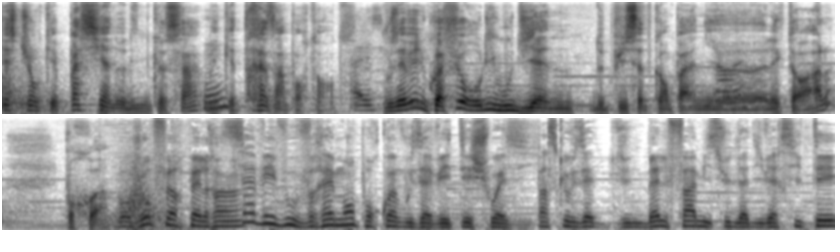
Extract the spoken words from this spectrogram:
question qui est pas si anodine que ça, mais qui est très importante. Vous avez une coiffure hollywoodienne depuis cette campagne Ah ouais. euh, électorale. Pourquoi? Bonjour Fleur Pellerin. Savez-vous vraiment pourquoi vous avez été choisie? Parce que vous êtes une belle femme issue de la diversité,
